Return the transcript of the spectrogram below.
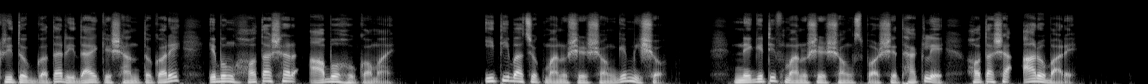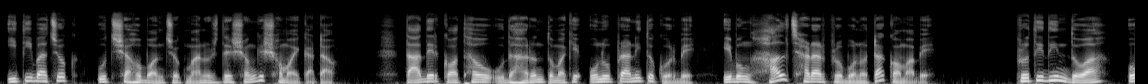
কৃতজ্ঞতা হৃদয়কে শান্ত করে এবং হতাশার আবহ কমায়। ইতিবাচক মানুষের সঙ্গে মিশো। নেগেটিভ মানুষের সংস্পর্শে থাকলে হতাশা আরও বাড়ে। ইতিবাচক, উৎসাহবঞ্চক মানুষদের সঙ্গে সময় কাটাও। তাদের কথা ও উদাহরণ তোমাকে অনুপ্রাণিত করবে এবং হাল ছাড়ার প্রবণতা কমাবে। প্রতিদিন দোয়া ও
